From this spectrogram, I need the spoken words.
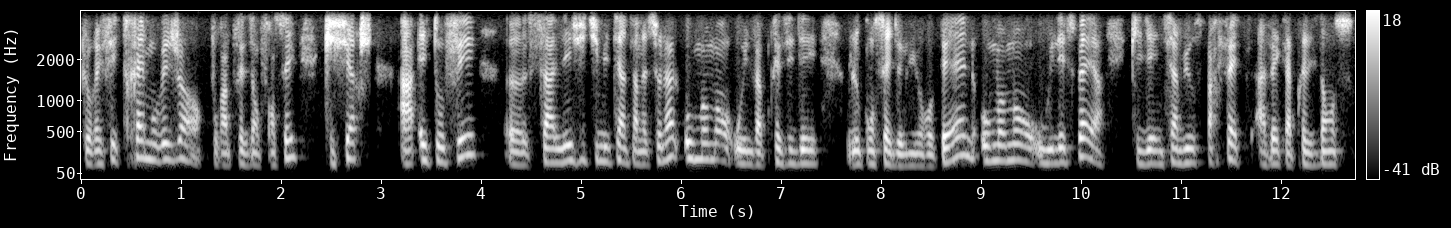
qui aurait fait très mauvais genre pour un président français qui cherche à étoffer euh, sa légitimité internationale au moment où il va présider le Conseil de l'Union européenne, au moment où il espère qu'il y ait une symbiose parfaite avec la présidence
